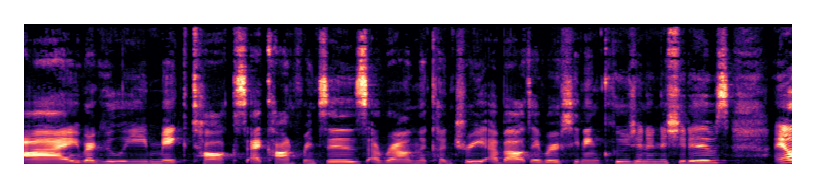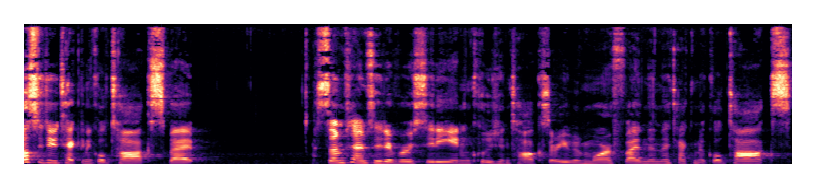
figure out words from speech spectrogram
I regularly make talks at conferences around the country about diversity and inclusion initiatives. I also do technical talks, but sometimes the diversity and inclusion talks are even more fun than the technical talks.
